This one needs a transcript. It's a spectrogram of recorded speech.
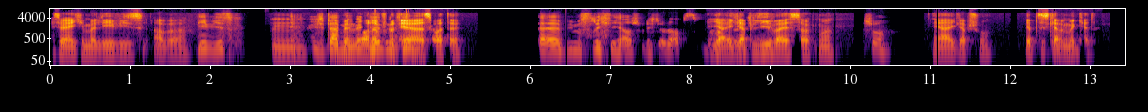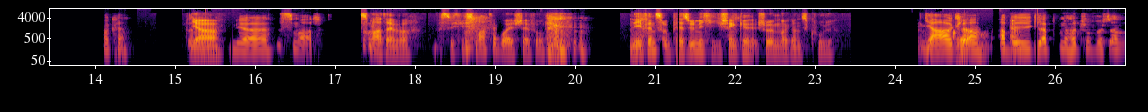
Ich sage eigentlich immer Levi's, aber Levi's? hm, Ich ich da mir bin einer von der Sorte. Äh, wie man es richtig ausspricht oder ob es Ja, ich glaube Levi's, sagt man. Schon. Ja, ich glaube schon. Ich habe das, glaube ich, mal gehört. Okay. Dann Ja. Ja, smart. Smart einfach. Du bist richtig smarter Boy, Steffo. Nee, ich finde so persönliche Geschenke schon immer ganz cool. ja, klar. Aber ja. ich glaube, man hat schon verstanden,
